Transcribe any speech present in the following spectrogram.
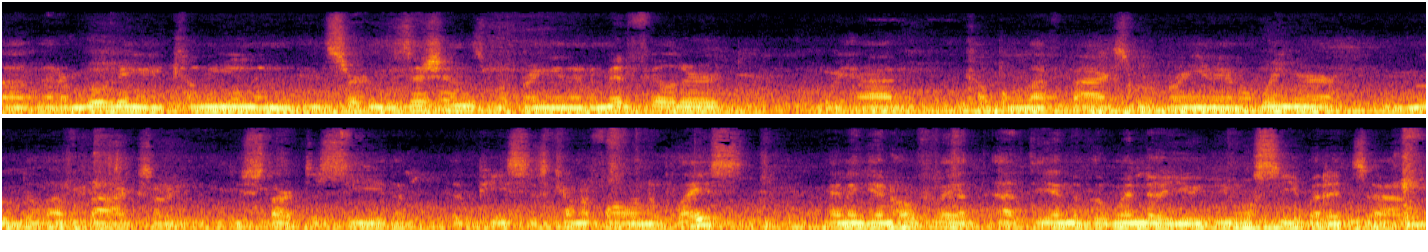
uh, that are moving and coming in, in in certain positions. We're bringing in a midfielder. We had a couple left backs. We're bringing in a winger. We moved a left back. So you start to see the, the pieces kind of fall into place. And again, hopefully at, at the end of the window, you, you will see. But it's um,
